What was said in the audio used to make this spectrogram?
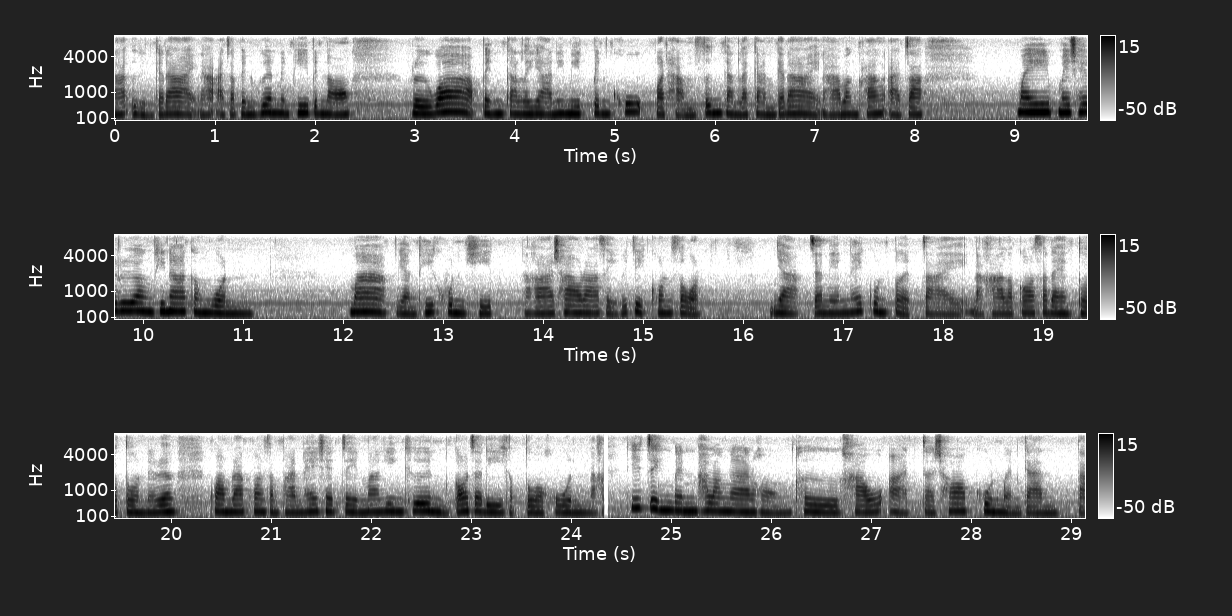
นะอื่นก็ได้นะคะอาจจะเป็นเพื่อนเป็นพี่เป็นน้อง หรือว่าเป็นกัลยาณมิตรเป็นคู่อุปถัมซึ่งกันและกันก็ได้นะคะ บางครั้งอาจจะไม่ไม่ใช่เรื่องที่น่ากังวลมากอย่างที่คุณคิดนะคะ ชาวราศีพิจิกคนโสดอยากจะเน้นให้คุณเปิดใจนะคะ แล้วก็แสดงตัวตนในเรื่องความรักความสัมพันธ์ให้ชัดเจนมากยิ่งขึ้น ก็จะดีกับตัวคุณนะคะ ที่จริงเป็นพลังงานของคือเขาอาจจะชอบคุณเหมือนกันต่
